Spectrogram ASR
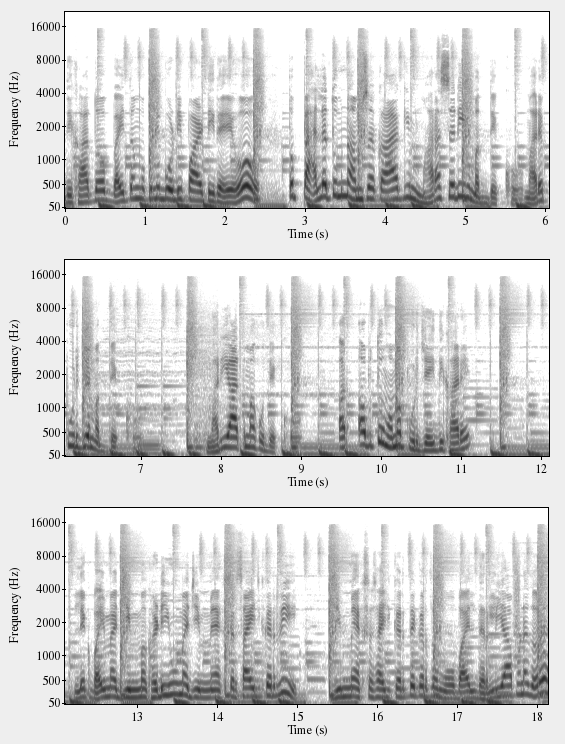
दिखा तो भाई तुम अपनी बॉडी पार्टी रहे हो। तो पहले तुमने हमसे कहा कि हमारा शरीर मत देखो, हमारे पुर्जे मत देखो, हमारी आत्मा को देखो, और अब तुम हमें पुर्जे ही दिखा रहे लेकिन भाई, मैं जिम में खड़ी हूँ, मैं जिम में एक्सरसाइज कर रही जिम में एक्सरसाइज करते करते मोबाइल धर लिया आपने धोरे,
